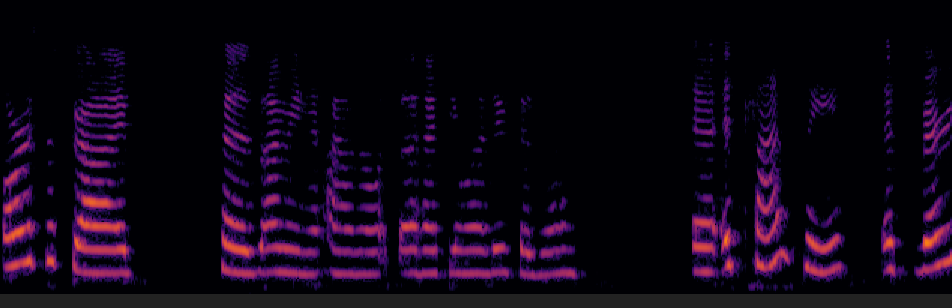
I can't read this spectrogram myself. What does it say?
or subscribe. Cause I mean, I don't know what the heck you want to do. Cause um, it, it's fancy. It's very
